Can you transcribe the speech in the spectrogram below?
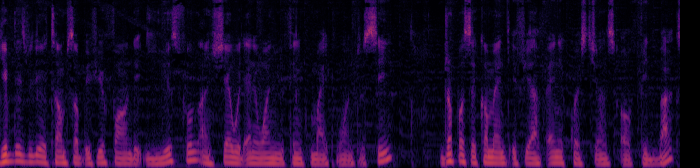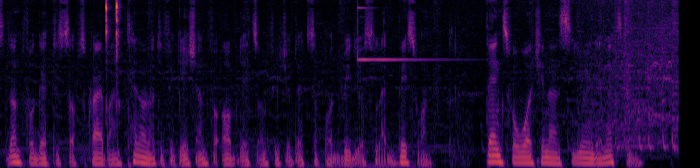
Give this video a thumbs up if you found it useful and share with anyone you think might want to see. Drop us a comment if you have any questions or feedbacks. Don't forget to subscribe and turn on notification for updates on future tech support videos like this one. Thanks for watching and see you in the next one.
